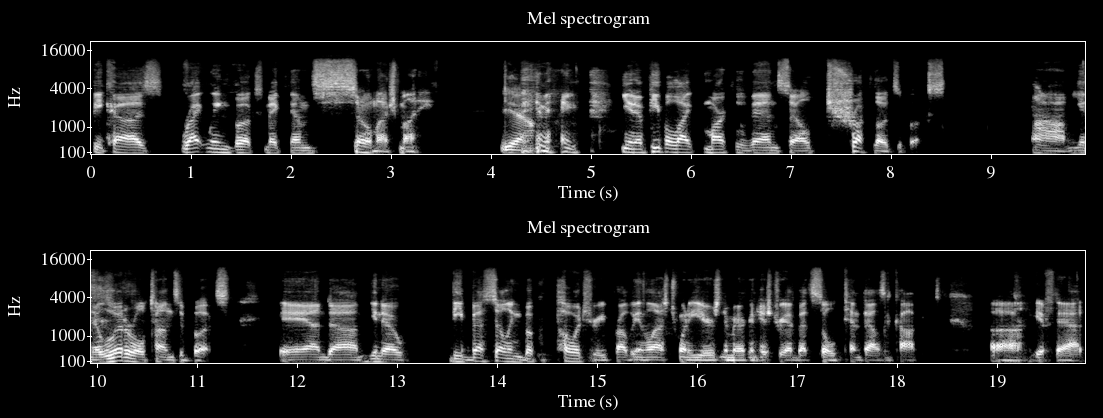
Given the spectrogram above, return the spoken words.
because right-wing books make them so much money. Yeah, you know, people like Mark Levin sell truckloads of books. Um, you know, literal tons of books, and um, you know, the best-selling book of poetry probably in the last twenty years in American history, I bet sold ten thousand copies, uh, if that.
